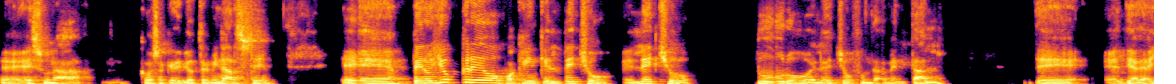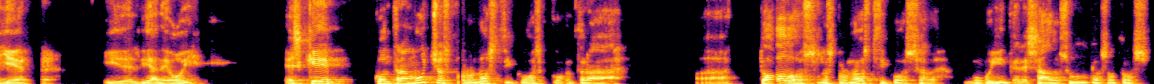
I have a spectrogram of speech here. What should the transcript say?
eh, es una cosa que debió terminarse. Eh, pero yo creo, Joaquín, que el hecho, el hecho duro, el hecho fundamental del el día de ayer y del día de hoy es que contra muchos pronósticos, contra ah, todos los pronósticos ah, muy interesados, unos, otros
